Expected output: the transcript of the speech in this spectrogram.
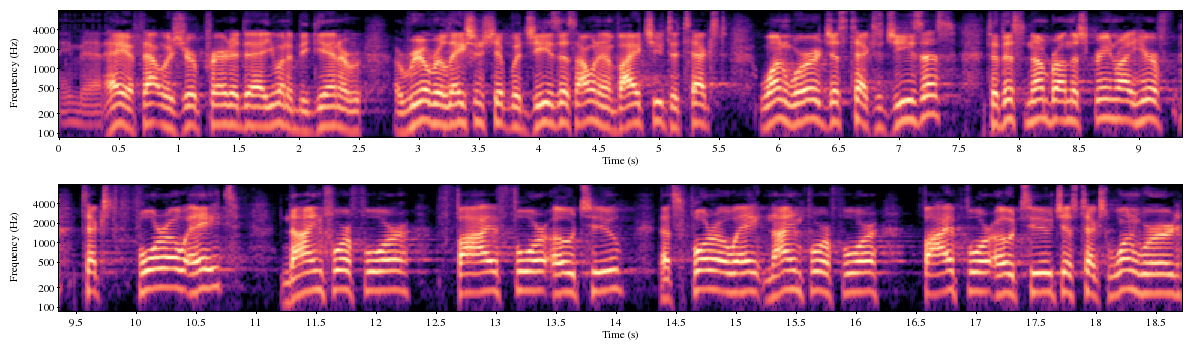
Amen. Hey, if that was your prayer today, you want to begin a, a, real relationship with Jesus, I want to invite you to text one word, just text Jesus to this number on the screen right here. Text 408 944 5402. That's 408 944 5402. Just text one word,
